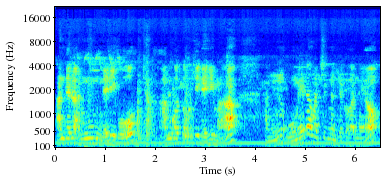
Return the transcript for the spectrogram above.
안대를 안 내리고 자 아무것도 없이 내리막 한 5m만 치면 될 것 같네요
